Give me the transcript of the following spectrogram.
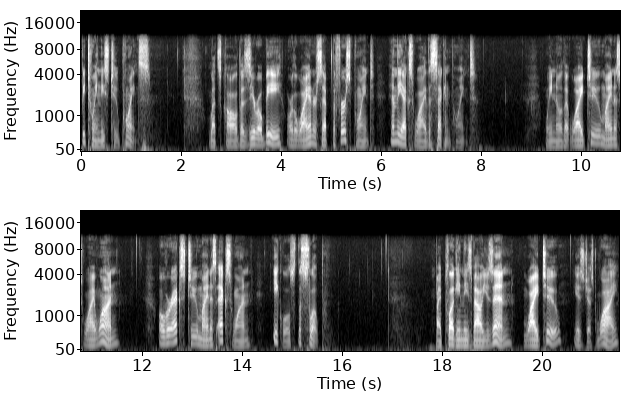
between these two points. Let's call the 0b, or the y-intercept, the first point, and the xy the second point. We know that y2 minus y1 over x2 minus x1 equals the slope. By plugging these values in, y2 is just y,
